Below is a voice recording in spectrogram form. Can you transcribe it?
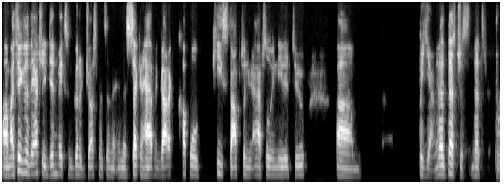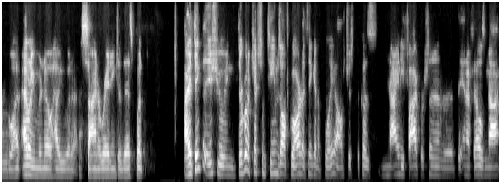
um, I think that they actually did make some good adjustments in the in the second half and got a couple key stops when you absolutely needed to. Um, but yeah, I mean that, that's just that's brutal. I, I don't even know how you would assign a rating to this, but I think the issue, I mean, they're going to catch some teams off guard, I think, in the playoffs just because 95% of the, the NFL is not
